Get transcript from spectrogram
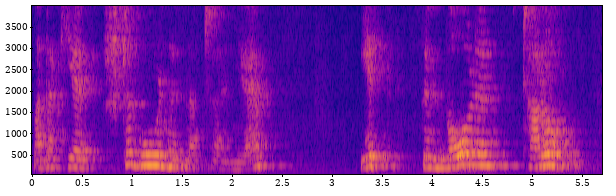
ma takie szczególne znaczenie, jest symbolem czarownic.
